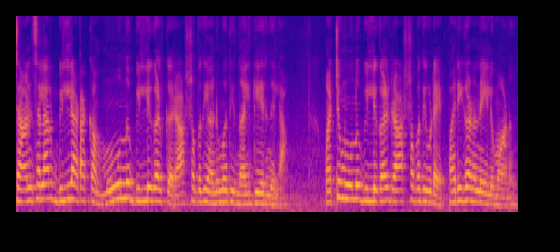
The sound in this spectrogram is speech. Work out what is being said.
ചാൻസലർ ബില്ലടക്കം മൂന്ന് ബില്ലുകൾക്ക് രാഷ്ട്രപതി അനുമതി നൽകിയിരുന്നില്ല. മറ്റു മൂന്ന് ബില്ലുകൾ രാഷ്ട്രപതിയുടെ പരിഗണനയിലുമാണ്.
